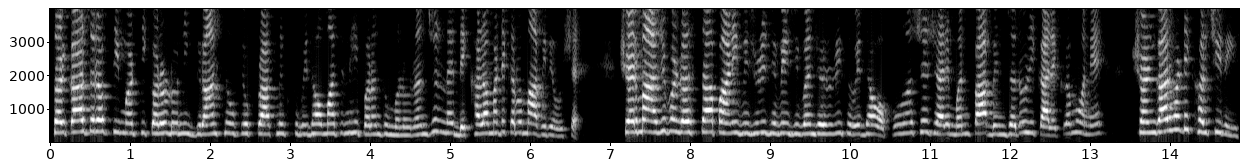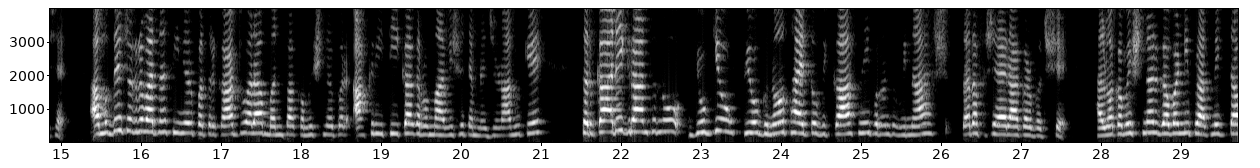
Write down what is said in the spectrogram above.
સરકાર તરફથી મળતી કરોડોની ગ્રાન્ટનો ઉપયોગ પ્રાથમિક સુવિધાઓ માટે નહીં, પરંતુ મનોરંજન અને દેખાડા માટે કરવામાં આવી રહ્યો છે. શહેરમાં આજે પણ રસ્તા, પાણી, વીજળી જેવી જીવન જરૂરી સુવિધાઓ અપૂર્ણ છે, જ્યારે મનપા બિનજરૂરી કાર્યક્રમો અને શણગાર માટે ખર્ચી રહી છે. આ મુદ્દે ચક્રવાતના સિનિયર પત્રકાર દ્વારા મનપા કમિશનર પર આકરી ટીકા કરવામાં આવી છે. તેમણે જણાવ્યું કે સરકારી ગ્રાન્ટનો યોગ્ય ઉપયોગ ન થાય તો વિકાસ નહીં પરંતુ વિનાશ તરફ શહેર આગળ વધશે. હાલમાં કમિશનર ગવર્નની પ્રાથમિકતા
